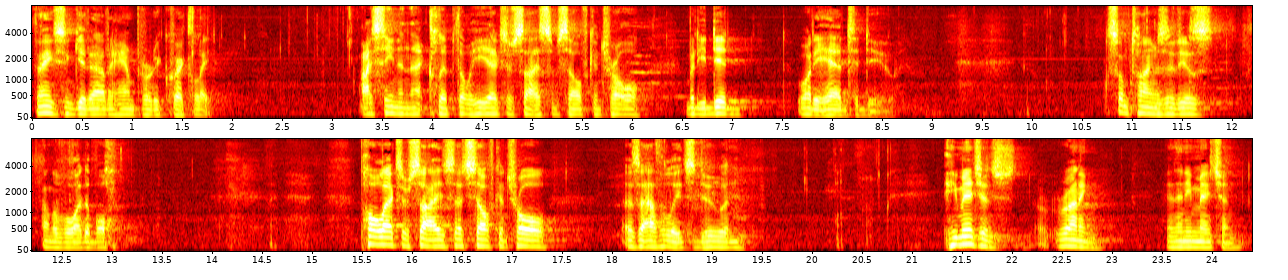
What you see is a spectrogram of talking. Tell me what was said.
Things can get out of hand pretty quickly. I seen in that clip, though, he exercised some self control, but he did what he had to do. Sometimes it is unavoidable. Paul exercised such self control as athletes do, and he mentions running, and then he mentioned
